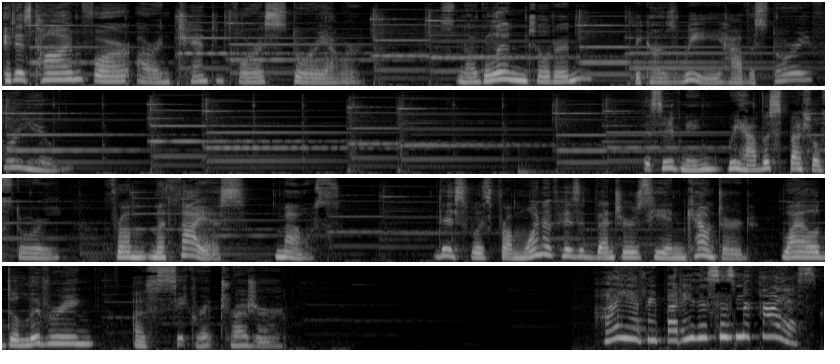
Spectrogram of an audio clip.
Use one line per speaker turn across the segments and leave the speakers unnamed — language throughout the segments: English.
It is time for our Enchanted Forest Story Hour. Snuggle in, children, because we have a story for you. This evening, we have a special story from Matthias Mouse. This was from one of his adventures he encountered while delivering a secret treasure.
Everybody, this is Matthias.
